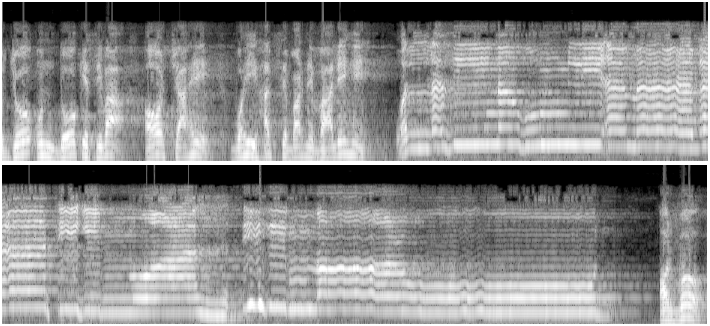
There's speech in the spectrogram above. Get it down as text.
تو جو ان دو کے سوا اور چاہے وہی حد سے بڑھنے والے ہیں۔ والذين هم لأماناتهم وعهدهم راعون اور وہ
